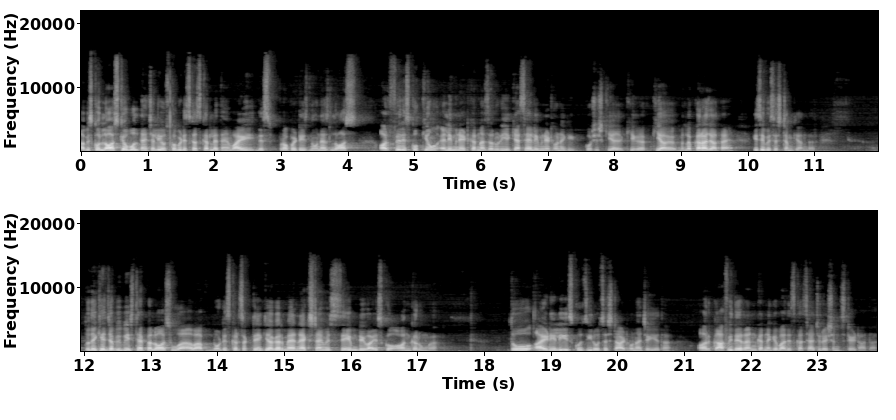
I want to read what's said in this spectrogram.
अब इसको लॉस क्यों बोलते हैं? चलिए उसको भी डिस्कस कर लेते हैं। Why this property is known as loss और फिर इसको क्यों एलिमिनेट करना ज़रूरी है? कैसे एलिमिनेट होने की कोशिश किया किया, किया मतलब करा जाता है किसी भी सिस्टम के अंदर? तो देखिए जब भी इस टाइप का लॉस हुआ अब आप नोटिस कर सकते हैं कि अगर मैं नेक्स्ट टाइम इस सेम डिवाइस को ऑन करूँगा तो आइडियली इसको ज़ीरो से स्टार्ट होना चाहिए था। और काफ़ी देर रन करने के बाद इसका सेचुरेशन स्टेट आता। है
